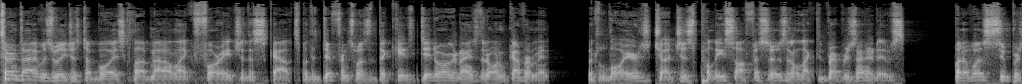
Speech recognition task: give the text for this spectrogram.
Turns out it was really just a boys' club, not unlike 4 H of the Scouts. But the difference was that the kids did organize their own government with lawyers, judges, police officers, and elected representatives. But it was super,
